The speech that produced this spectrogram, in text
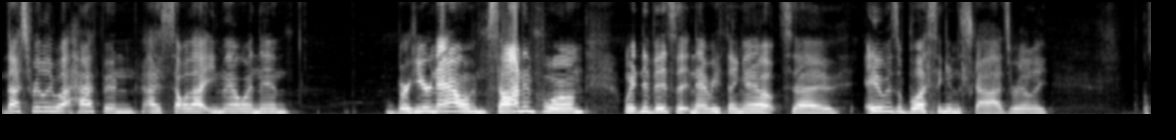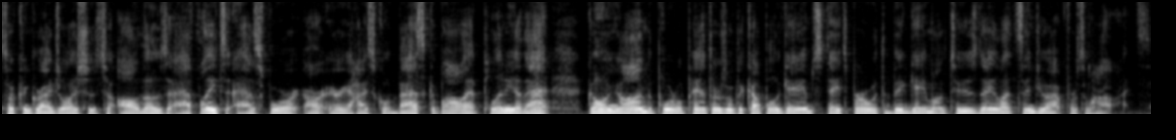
that's really what happened. I saw that email and then we're here now. I'm signing for them. Went to visit and everything else. So it was a blessing in disguise, really. So congratulations to all those athletes. As for our area high school basketball, I had plenty of that going on. The Portal Panthers with a couple of games. Statesboro with the big game on Tuesday. Let's send you out for some highlights.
